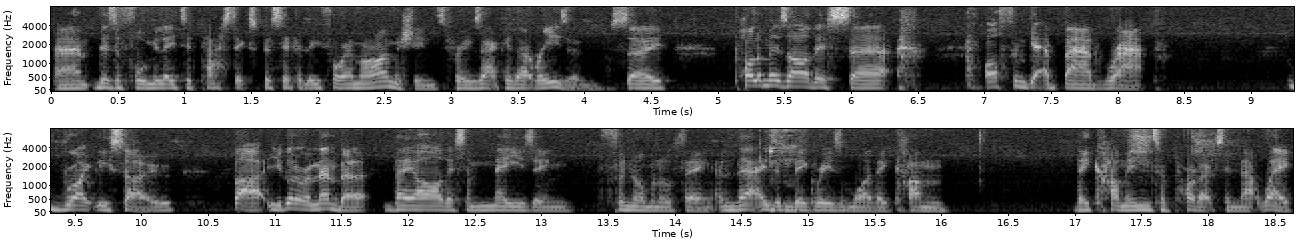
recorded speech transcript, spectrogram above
um, there's a formulated plastic specifically for MRI machines for exactly that reason. So polymers are this uh, often get a bad rap rightly so. But you've got to remember they are this amazing, phenomenal thing, and that is a mm-hmm. big reason why they come they come into products in that way.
